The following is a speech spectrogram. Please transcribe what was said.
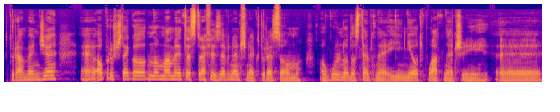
która będzie. E, oprócz tego no, mamy te strefy zewnętrzne, które są ogólnodostępne i nieodpłatne, czyli e,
